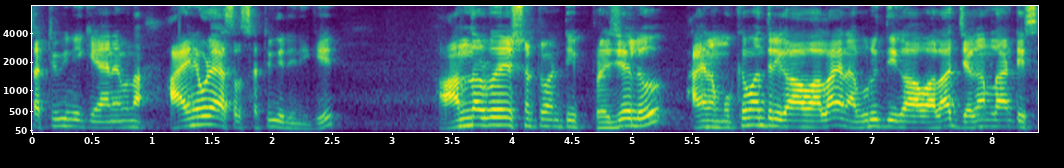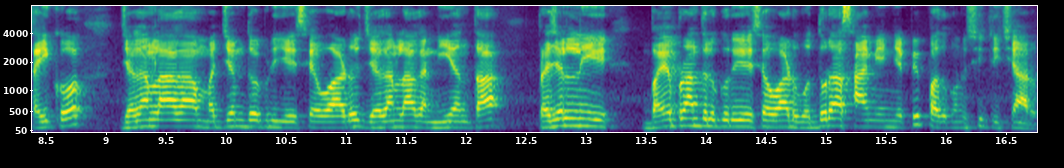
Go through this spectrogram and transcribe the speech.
సర్టిఫికేట్ నీకు ఆయన ఏమన్నా ఆయన కూడా అసలు సర్టిఫికేట్ నీకు ఆంధ్రప్రదేశ్ ఉన్నటువంటి ప్రజలు ఆయన ముఖ్యమంత్రి కావాలా ఆయన అభివృద్ధి కావాలా? జగన్ లాంటి సైకో జగన్ లాగా మద్యం దోపిడీ చేసేవాడు జగన్ లాగా నియంత ప్రజల్ని భయభ్రాంతులకు గురి చేసేవాడు వద్దురా స్వామి అని చెప్పి పదకొండు సీట్లు ఇచ్చారు.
